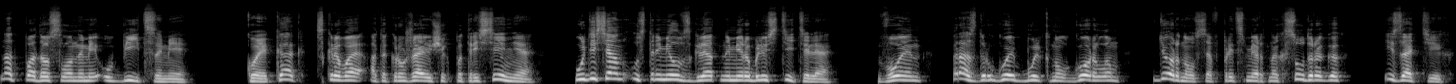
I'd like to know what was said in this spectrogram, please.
над подосланными убийцами. Кое-как, скрывая от окружающих потрясения, Ульдисян устремил взгляд на мироблюстителя. Воин раз-другой булькнул горлом, дернулся в предсмертных судорогах и затих.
